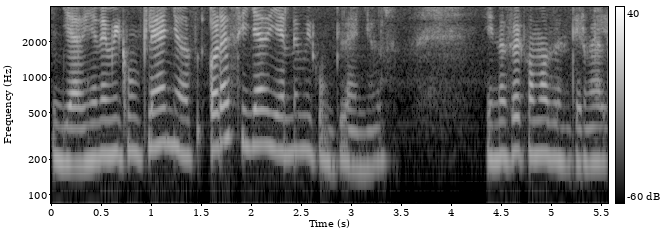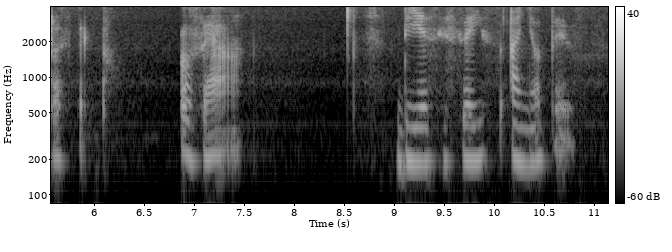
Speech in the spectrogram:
ya viene mi cumpleaños, ahora sí ya viene mi cumpleaños. Y no sé cómo sentirme al respecto. O sea, 16 añotes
